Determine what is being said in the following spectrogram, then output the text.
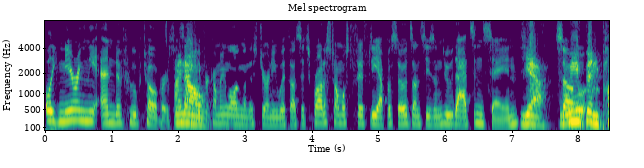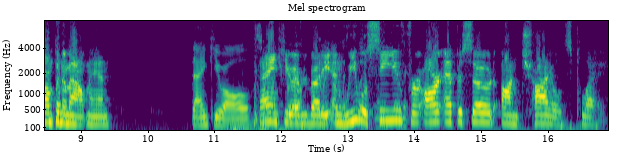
like nearing the end of Hooptober. So I thank know. you for coming along on this journey with us. It's brought us to almost 50 episodes on season 2. That's insane. yeah. So- we've been pumping them out, man. Thank you all. so Thank you, everybody. And we will see you for our episode on Child's Play.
